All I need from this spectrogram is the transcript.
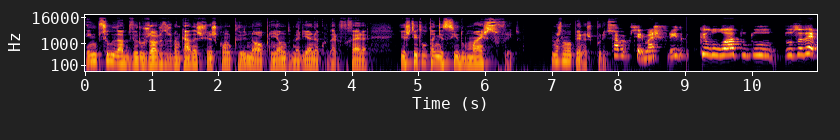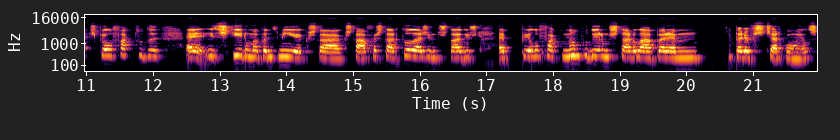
A impossibilidade de ver os jogos das bancadas fez com que, na opinião de Mariana Cordeiro Ferreira, este título tenha sido mais sofrido mas não apenas por isso. Acaba por ser mais ferido pelo lado do, dos adeptos, pelo facto de uh, existir uma pandemia que está, que está a afastar toda a gente dos estádios, uh, pelo facto de não podermos estar lá para. Um, para festejar com eles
